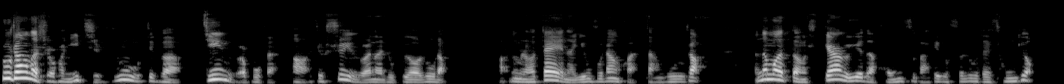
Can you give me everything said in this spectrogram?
入账的时候，你只入这个金额部分啊，这个税额呢就不要入了啊。那么然后贷呢，应付账款，暂估入账。那么等第二个月的红字把这个分录再冲掉。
